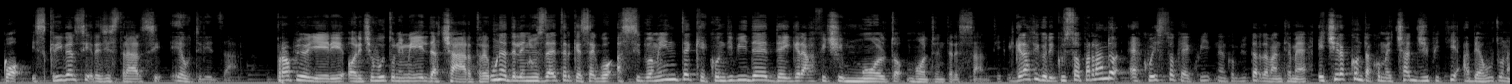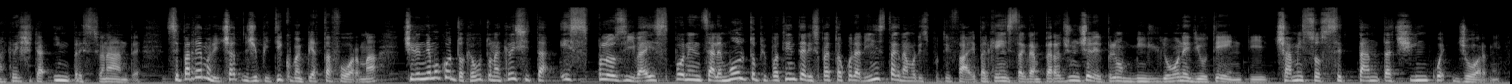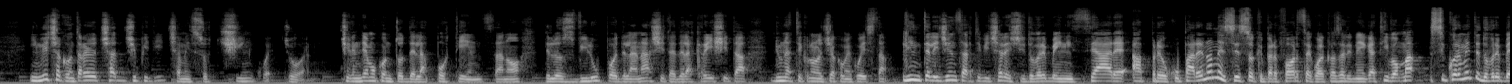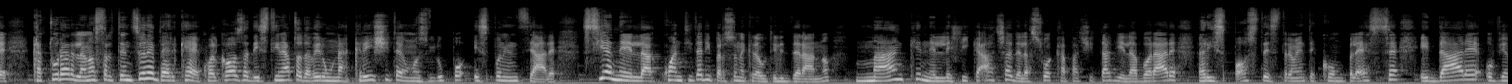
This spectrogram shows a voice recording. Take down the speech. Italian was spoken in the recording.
può iscriversi, registrarsi e utilizzarla. Proprio ieri ho ricevuto un'email da Chartre, una delle newsletter che seguo assiduamente, che condivide dei grafici molto molto interessanti. Il grafico di cui sto parlando è questo che è qui nel computer davanti a me e ci racconta come ChatGPT abbia avuto una crescita impressionante. Se parliamo di ChatGPT come piattaforma, ci rendiamo conto che ha avuto una crescita esplosiva, esponenziale, molto più potente rispetto a quella di Instagram o di Spotify, perché Instagram per raggiungere il primo milione di utenti ci ha messo 75 giorni. Invece al contrario ChatGPT ci ha messo 5 giorni ci rendiamo conto della potenza, no? dello sviluppo, della nascita e della crescita di una tecnologia come questa. L'intelligenza artificiale ci dovrebbe iniziare a preoccupare, non nel senso che per forza è qualcosa di negativo, ma sicuramente dovrebbe catturare la nostra attenzione perché è qualcosa destinato ad avere una crescita e uno sviluppo esponenziale, sia nella quantità di persone che la utilizzeranno, ma anche nell'efficacia della sua capacità di elaborare risposte estremamente complesse e dare ovviamente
